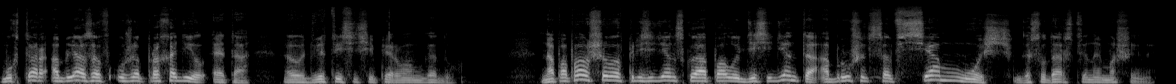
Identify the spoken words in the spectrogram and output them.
Мухтар Аблязов уже проходил это в 2001 году. На попавшего в президентскую опалу диссидента обрушится вся мощь государственной машины.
